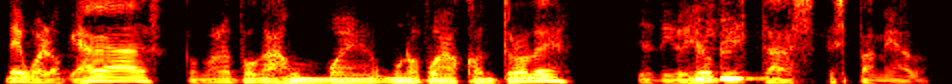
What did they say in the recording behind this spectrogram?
Da igual lo que hagas, como le pongas un buen, unos buenos controles, ya digo yo que estás spameado.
